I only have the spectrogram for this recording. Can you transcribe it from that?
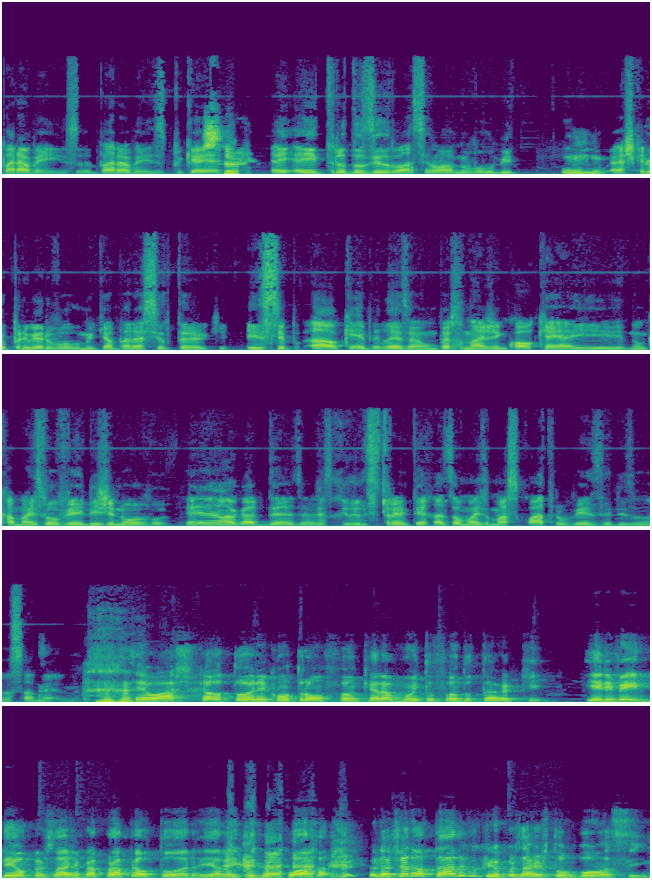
parabéns, parabéns. Porque é, é introduzido lá, sei lá, no volume 1, acho que é no primeiro volume que aparece o Turk. E tipo, ah, ok, beleza, é um personagem qualquer aí, nunca mais vou ver ele de novo. É, não, agora, é estranho ter razão, mas umas quatro vezes eles usam essa merda. Eu acho que a autora encontrou um fã que era muito fã do Turkey. E ele vendeu o personagem pra própria autora. E ela entendeu, porra, eu não tinha notado que eu criei um personagem tão bom assim.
